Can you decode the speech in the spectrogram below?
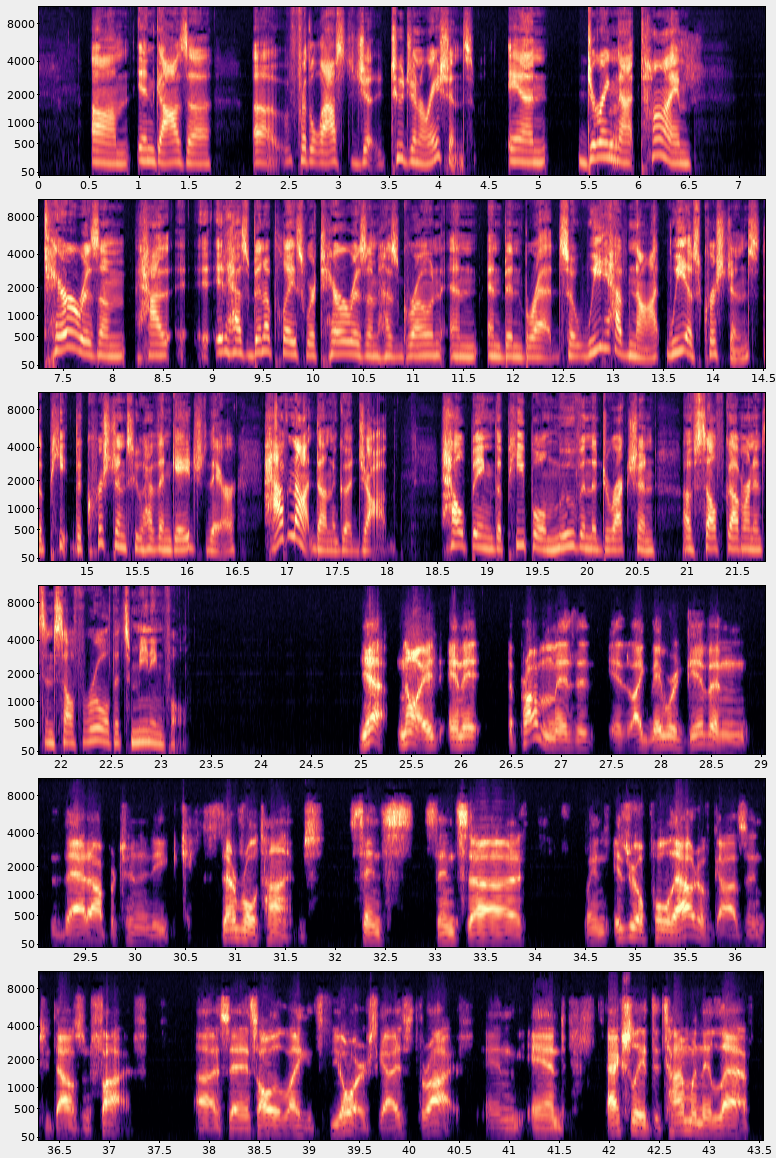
um, in Gaza uh, for the last ge- two generations, and during that time, terrorism has it has been a place where terrorism has grown and and been bred. So we have not, we as Christians, the the Christians who have engaged there, have not done a good job helping the people move in the direction of self governance and self rule that's meaningful. Yeah, no, it and it the problem is that it, like they were given that opportunity several times since since uh when Israel pulled out of Gaza in 2005. Uh, saying it's all like it's yours, guys, thrive. And and actually, at the time when they left,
